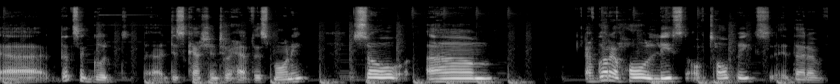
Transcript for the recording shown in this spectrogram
uh, that's a good uh, discussion to have this morning." So um, I've got a whole list of topics that I've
